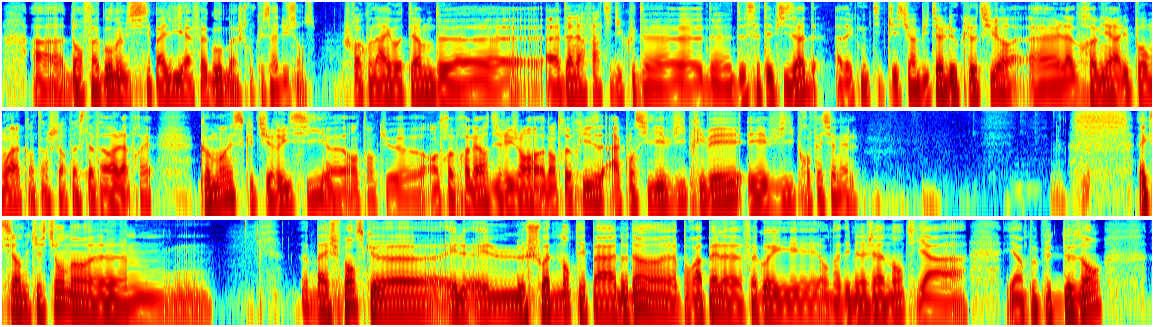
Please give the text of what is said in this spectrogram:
dans Fago, même si c'est pas lié à Fago, bah, je trouve que ça a du sens. Je crois qu'on arrive au terme de euh, à la dernière partie du coup de, de, de cet épisode avec nos petites questions habituelles de clôture. Euh, la première, elle est pour moi. Quentin, je te repasse la parole après. Comment est-ce que tu réussis euh, en tant qu'entrepreneur, dirigeant d'entreprise, à concilier vie privée et vie professionnelle? Excellente question, non euh, bah, je pense que euh, le, choix de Nantes n'est pas anodin. hein. Pour rappel, euh, Fago, on a déménagé à Nantes il y a, il y a un peu plus de deux ans.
